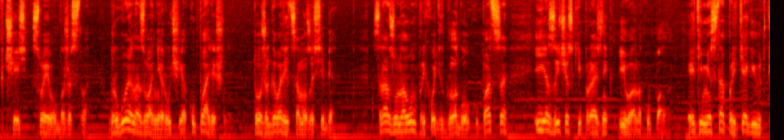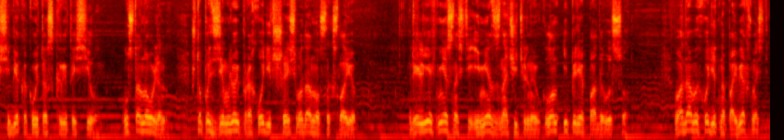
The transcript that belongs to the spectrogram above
в честь своего божества. Другое название ручья – Купалишный, тоже говорит само за себя. Сразу на ум приходит глагол «купаться» и языческий праздник Ивана Купала – эти места притягивают к себе какой-то скрытой силой. Установлено, что под землей проходит шесть водоносных слоев. Рельеф местности имеет значительный уклон и перепады высот. Вода выходит на поверхность,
